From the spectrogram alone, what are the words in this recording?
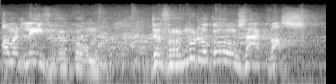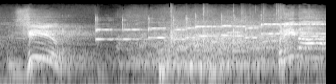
om het leven gekomen. De vermoedelijke oorzaak was vuur. Prima.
